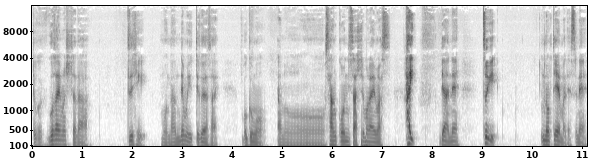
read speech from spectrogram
とかございましたら、ぜひ、もう何でも言ってください。僕も、あのー、参考にさせてもらいます。はい。ではね、次のテーマですね。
